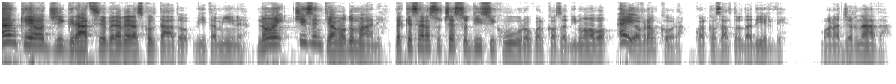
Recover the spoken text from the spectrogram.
Anche oggi grazie per aver ascoltato Vitamine. Noi ci sentiamo domani, perché sarà successo di sicuro qualcosa di nuovo e io avrò ancora qualcos'altro da dirvi. Buona giornata.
